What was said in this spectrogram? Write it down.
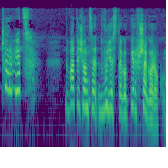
czerwiec 2021 roku.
